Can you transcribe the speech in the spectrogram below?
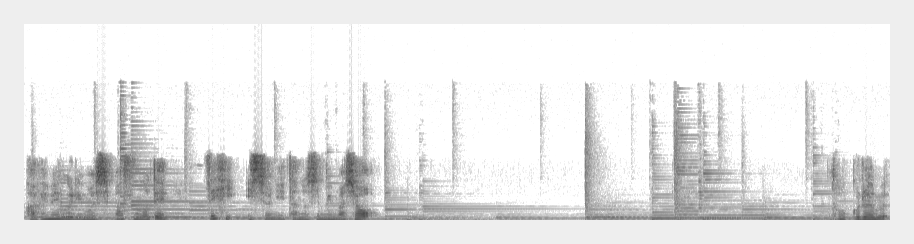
カフェ巡りもしますのでぜひ一緒に楽しみましょう。トークルーム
